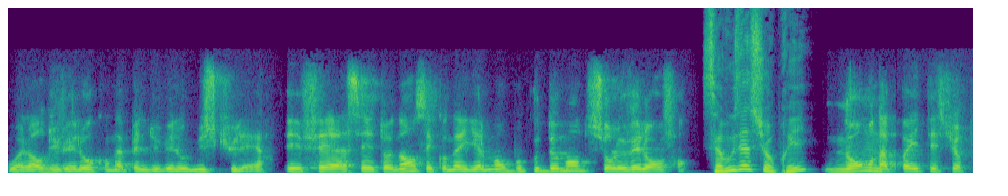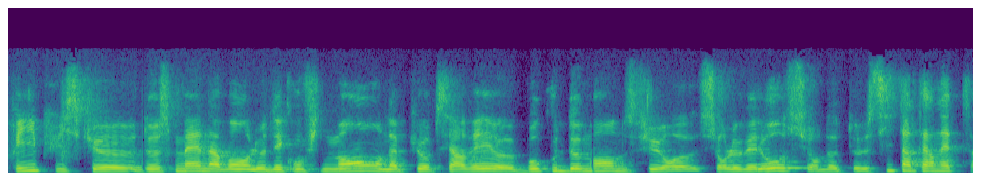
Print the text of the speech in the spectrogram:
ou alors du vélo qu'on appelle du vélo musculaire. Effet assez étonnant, c'est qu'on a également beaucoup de demandes sur le vélo enfant. Ça vous a surpris? Non, on n'a pas été surpris puisque deux semaines avant le déconfinement, on a pu observer euh, beaucoup de demandes sur, euh, sur le vélo sur notre site internet.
